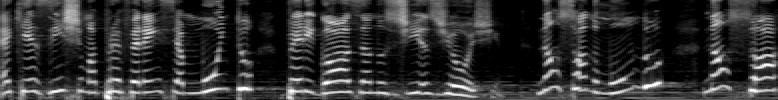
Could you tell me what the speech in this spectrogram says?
é que existe uma preferência muito perigosa nos dias de hoje. Não só no mundo, não só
